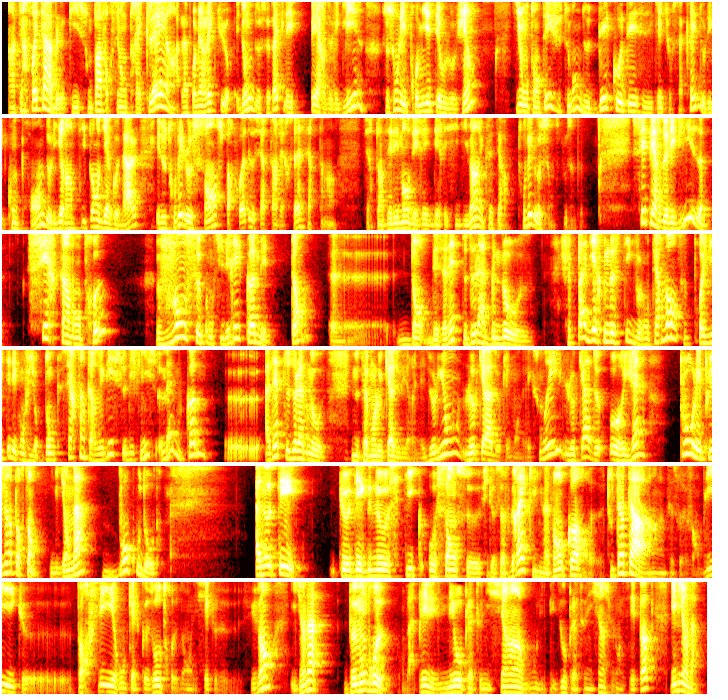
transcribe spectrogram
interprétables, qui ne sont pas forcément très clairs à la première lecture. Et donc, de ce fait, les pères de l'Église, ce sont les premiers théologiens qui ont tenté justement de décoder ces écritures sacrées, de les comprendre, de lire un petit peu en diagonale, et de trouver le sens parfois de certains versets, certains, éléments des, des récits divins, etc. Trouver le sens, tout simplement. Ces pères de l'Église, certains d'entre eux vont se considérer comme étant euh, dans des adeptes de la gnose. Je ne veux pas dire gnostique volontairement pour éviter les confusions. Donc certains pères de l'Église se définissent eux-mêmes comme euh, adeptes de la gnose, notamment le cas de Irénée de Lyon, le cas de Clément d'Alexandrie, le cas de Origène, pour les plus importants. Il y en a beaucoup d'autres. À noter que des gnostiques au sens euh, philosophe grec, il y en avait encore tout un tas, hein, que ce soit Jamblique, Porphyre ou quelques autres dans les siècles suivants, il y en a de nombreux. On va appeler les néo-platoniciens ou les médio-platoniciens suivant les époques, mais il y en a.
